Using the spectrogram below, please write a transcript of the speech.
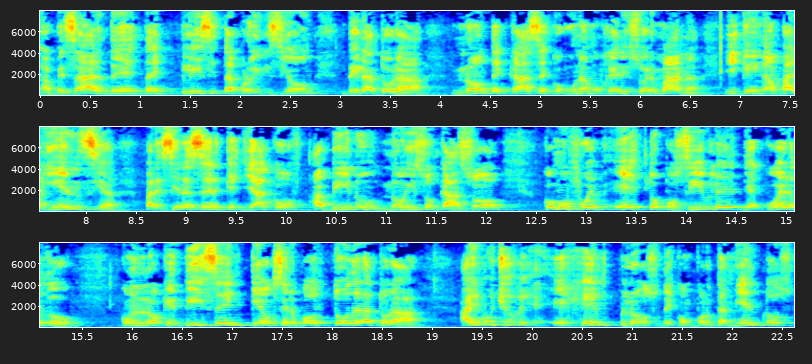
A pesar de esta explícita prohibición de la Torá, no te cases con una mujer y su hermana, y que en apariencia pareciera ser que Jacob Abinu no hizo caso, ¿cómo fue esto posible de acuerdo con lo que dicen que observó toda la Torá? Hay muchos ejemplos de comportamientos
